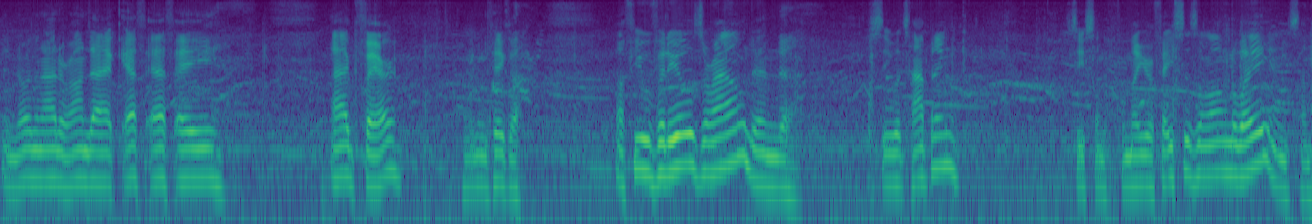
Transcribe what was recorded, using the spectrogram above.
in Northern Adirondack FFA Ag Fair. I'm going to take a, a few videos around and uh, see what's happening. See some familiar faces along the way and some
